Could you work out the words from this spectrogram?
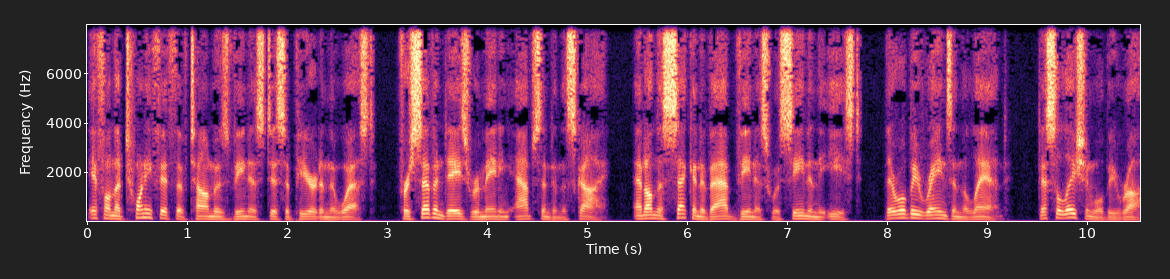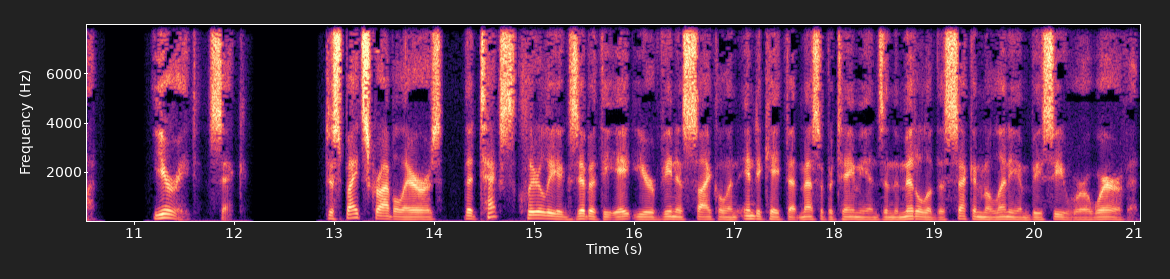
if on the 25th of Tammuz Venus disappeared in the west, for seven days remaining absent in the sky, and on the 2nd of Ab Venus was seen in the east, there will be rains in the land, desolation will be wrought. Year 8, sic. Despite scribal errors, the texts clearly exhibit the eight year Venus cycle and indicate that Mesopotamians in the middle of the second millennium BC were aware of it.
